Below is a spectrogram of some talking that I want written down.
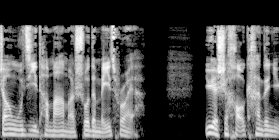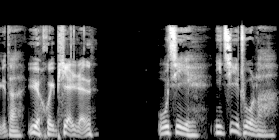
张无忌他妈妈说的没错呀。越是好看的女的，越会骗人。无忌，你记住了，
